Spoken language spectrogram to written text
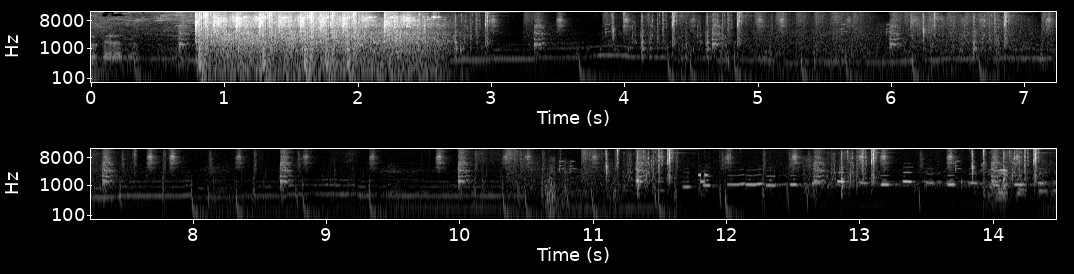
Dur Ferhat abi. Çık oradan bana.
